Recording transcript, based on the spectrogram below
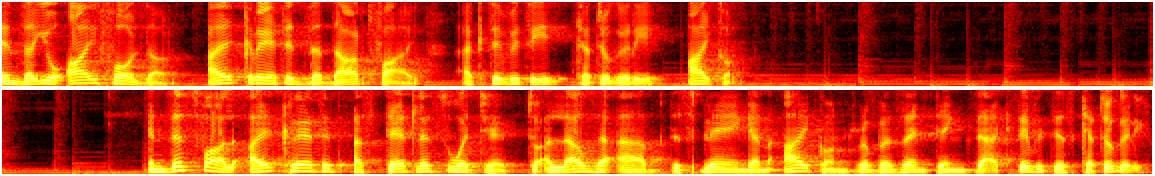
In the UI folder, I created the Dart file activity category icon. In this file, I created a stateless widget to allow the app displaying an icon representing the activities category.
